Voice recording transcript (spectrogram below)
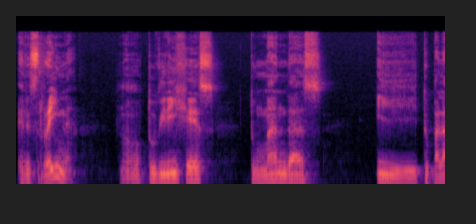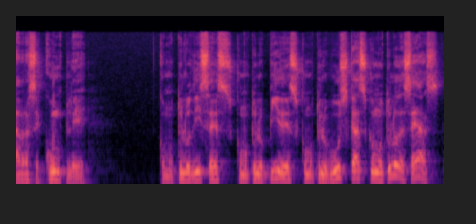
eres reina, ¿no? Tú diriges, tú mandas y tu palabra se cumple como tú lo dices, como tú lo pides, como tú lo buscas, como tú lo deseas.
